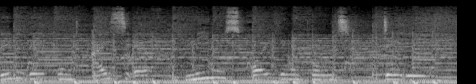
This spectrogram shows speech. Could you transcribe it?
www.icf-reutlingen.de.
